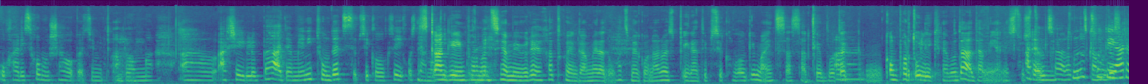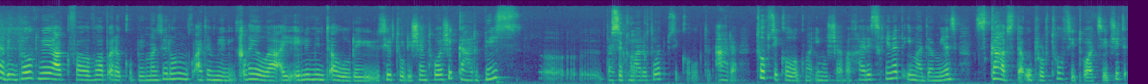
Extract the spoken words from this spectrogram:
უხარისხო მუშაობას იმიტომ რომ არ შეიძლება ადამიანი თუნდაც ფსიქოლოგზე იყოს დამოკიდებული. ეს კარგი ინფორმაცია მივიღე ხა თქვენგან მე რადგან მეგონა რომ ეს პირადი ფსიქოლოგი მაინც სასარგებლო და კომფორტული იქნებოდა ადამიანისთვის თუმცა არა თუნდაც გამოგეს არ არის უბრალოდ მე აქ ვლაპარაკობ იმაზე რომ ადამიანი ყველა აი ელემენტალური სირთულის შემთხვევაში გარბის დასკმარებლად ფსიქოლოგთან. არა, თუ ფსიქოლოგმა იმუშავა ხარისხიანად იმ ადამიანს მსგავს და უფრო რთულ სიტუაციებში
